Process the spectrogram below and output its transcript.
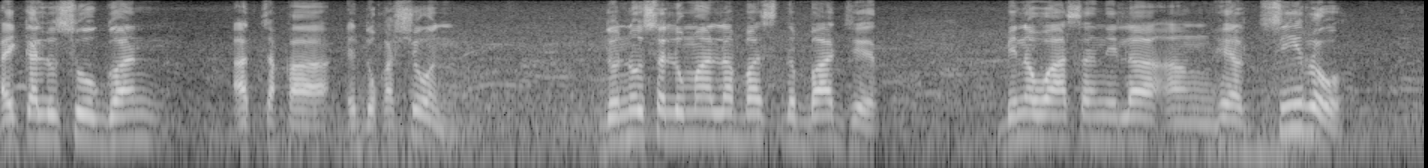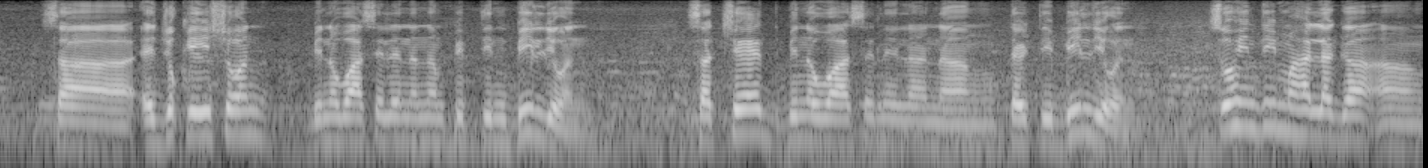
ay kalusugan at saka edukasyon. Doon sa lumalabas na budget, binawasan nila ang health zero Sa education, binawasan nila ng 15 billion. Sa CHED, binawasan nila ng 30 billion. So hindi mahalaga ang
